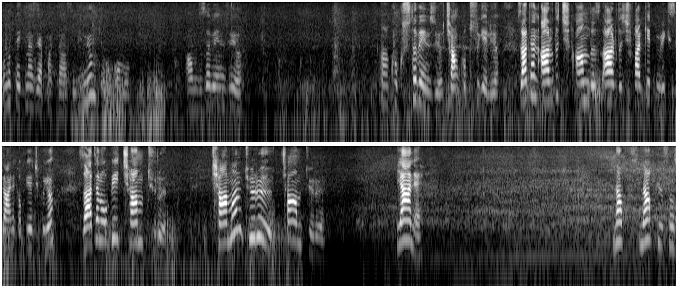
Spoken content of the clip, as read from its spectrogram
bunu pekmez yapmak lazım. Bilmiyorum ki bu o mu? Andıza benziyor. Aa, kokusu da benziyor. Çam kokusu geliyor. Zaten ardıç, andız, ardıç fark etmiyor. İkisi de aynı kapıya çıkıyor. Zaten o bir çam türü. Çamın türü, çam türü. Yani ne, yap ne yapıyorsunuz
